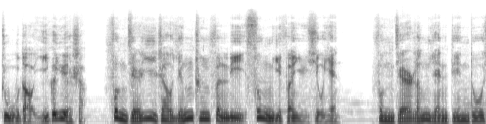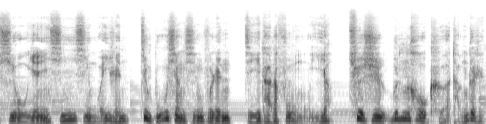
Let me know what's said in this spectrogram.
住到一个月上，凤姐儿依照迎春份例送一份与秀烟。凤姐儿冷眼颠多秀烟心性为人，竟不像邢夫人及她的父母一样，却是温厚可疼的人。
